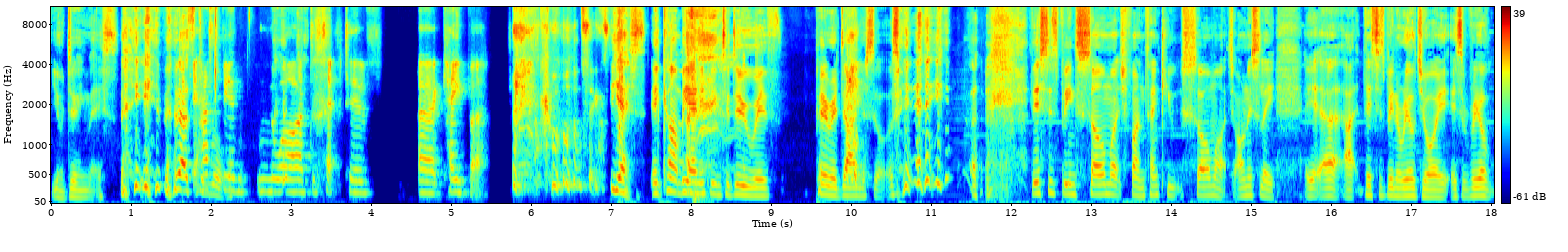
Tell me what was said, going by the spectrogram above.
you're doing this. That's it has rule. to be a noir detective uh, caper. yes, it can't be anything to do with period dinosaurs. this has been so much fun. Thank you so much. Honestly, uh, uh, this has been a real joy. It's a real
